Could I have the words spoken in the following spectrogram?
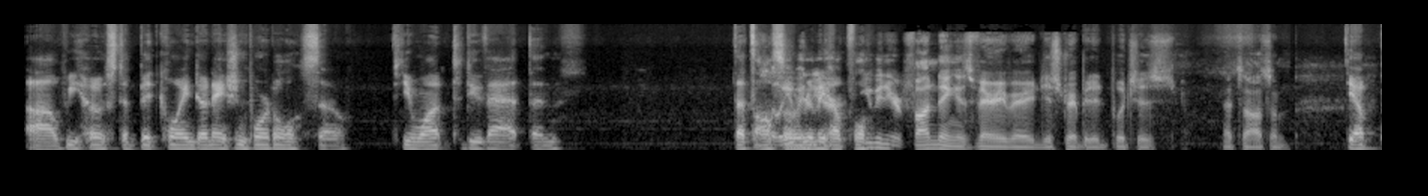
uh, we host a bitcoin donation portal so if you want to do that then that's also even really your- helpful. Even your funding is very, very distributed, which is that's awesome. Yep,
